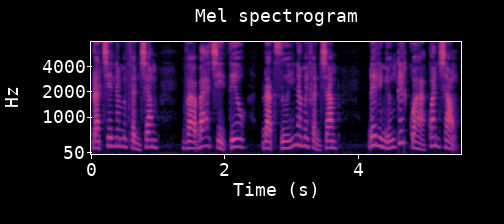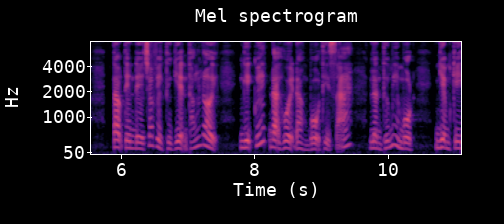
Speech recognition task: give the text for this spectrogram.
đạt trên 50% và 3 chỉ tiêu đạt dưới 50%. Đây là những kết quả quan trọng tạo tiền đề cho việc thực hiện thắng lợi nghị quyết Đại hội Đảng bộ thị xã lần thứ 11, nhiệm kỳ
